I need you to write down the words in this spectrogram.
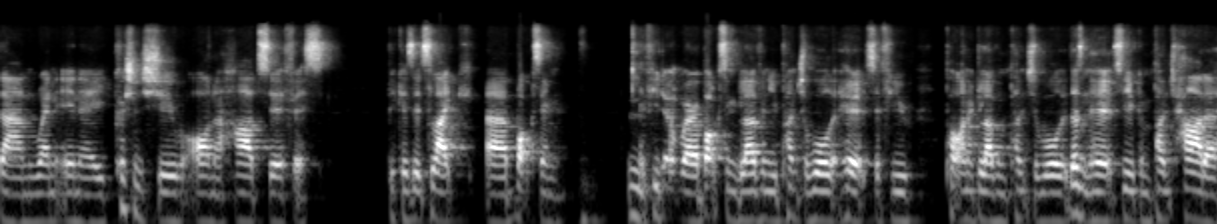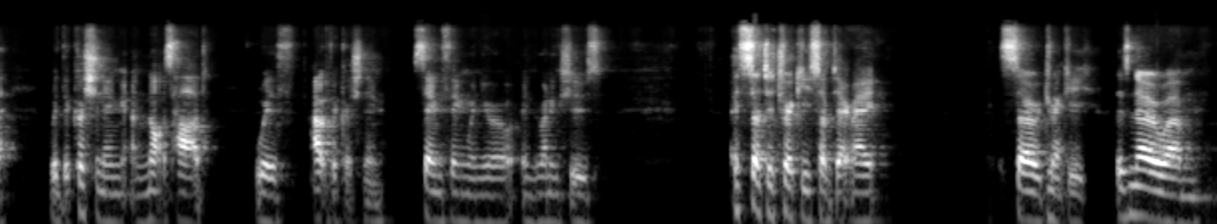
than when in a cushion shoe on a hard surface because it's like uh, boxing. Mm. If you don't wear a boxing glove and you punch a wall, it hurts. If you put on a glove and punch a wall, it doesn't hurt. So you can punch harder with the cushioning and not as hard without the cushioning. Same thing when you're in running shoes. It's such a tricky subject, mate. So tricky. There's no um,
